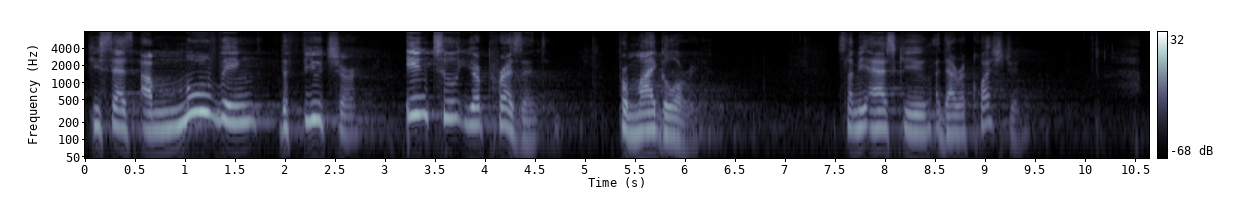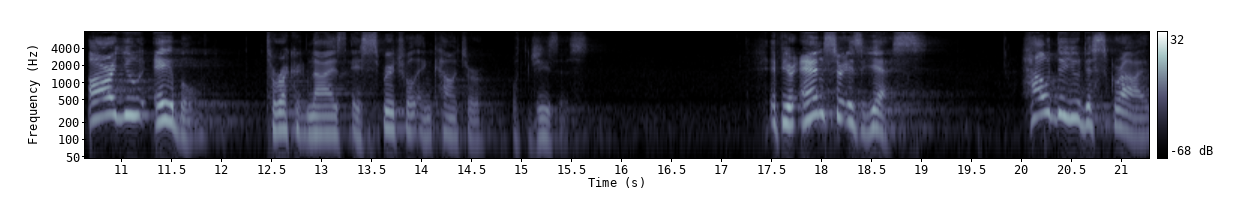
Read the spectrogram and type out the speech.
He says, I'm moving the future into your present for my glory. So let me ask you a direct question Are you able to recognize a spiritual encounter Jesus? If your answer is yes, how do you describe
